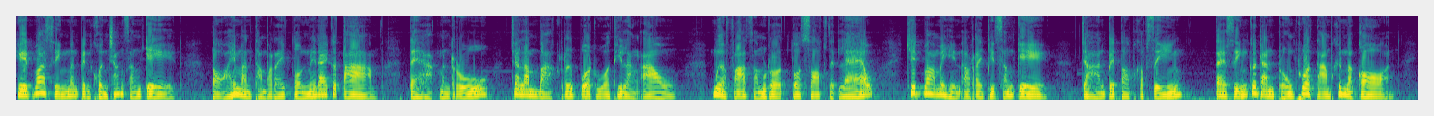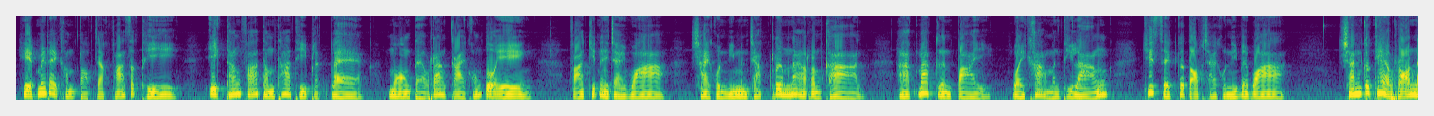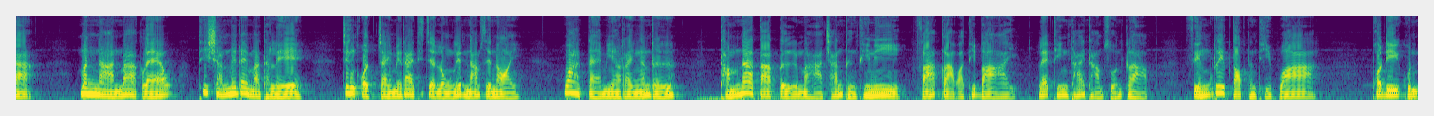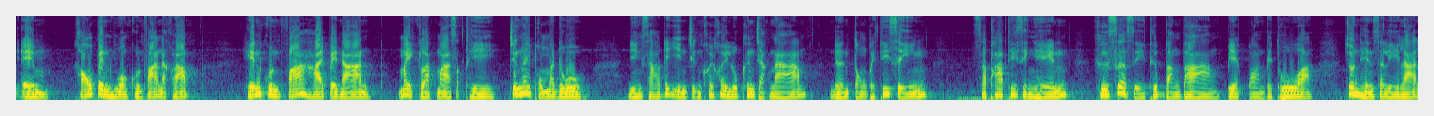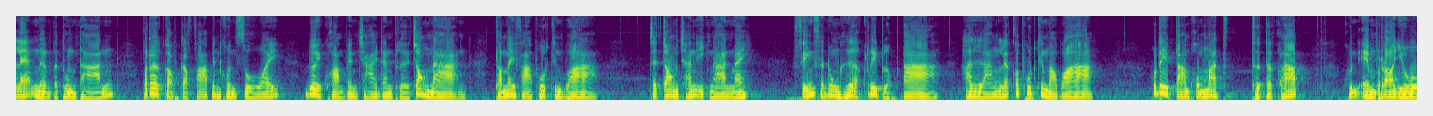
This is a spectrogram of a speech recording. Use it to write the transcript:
เหตุว่าสิงห์มันเป็นคนช่างสังเกต ต่อให้มันทำอะไรตนไม่ได้ก็ตาม แต่หากมันรู้จะลำบากหรือปวดหัวทีหลังเอา เมื่อฟ้าสำรวจตรวจสอบเสร็จแล้ว คิดว่าไม่เห็นอะไรผิดสังเกต จะหันไปตอบกับสิงห์ แต่สิงห์ก็ดันโผงพรวดถามขึ้นมาก่อน เหตุไม่ได้คำตอบจากฟ้าสักที อีกทั้งฟ้าทำท่าทีแปลกๆ มองแต่ร่างกายของตัวเอง ฟ้าคิดในใจว่า ชายคนนี้มันชักเริ่มน่ารำคาญ หากมากเกินไป ไว้ข้างมันทีหลัง คิดเสร็จก็ตอบชายคนนี้ไปว่า ฉันก็แค่ร้อนน่ะ มันนานมากแล้วที่ฉันไม่ได้มาทะเล จึงอดใจไม่ได้ที่จะลงเล่นน้ำเสียหน่อย ว่าแต่มีอะไรงั้นหรือ ทำหน้าตาตื่นมาหาฉันถึงที่นี่ ฟ้ากล่าวอธิบาย และทิ้งท้ายถามสวนกลับ เสียงรีบตอบทันทีว่า พอดีคุณเอ็ม เขาเป็นห่วงคุณฟ้านะครับ เห็นคุณฟ้าหายไปนาน ไม่กลับมาสักที จึงให้ผมมาดู หญิงสาวได้ยินจึงค่อยๆ ลุกขึ้นจากน้ำเดินตรงไปที่สิง สภาพที่สิงเห็นคือเสื้อสีทึบบางๆ เปียกปอนไปทั่ว จนเห็นสรีระและเนินปทุมฐาน ประกอบกับฟ้าเป็นคนสวย ด้วยความเป็นชายดันเผลอจ้องนานทำให้ฟ้าพูดขึ้นว่า จะจ้องฉันอีกนานไหม สิงสะดุ้งเฮือกรีบหลบตา หันหลังแล้วก็พูดขึ้นมาว่า รีบตามผมมาเถอะเถอะครับ คุณเอ็มรออยู่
